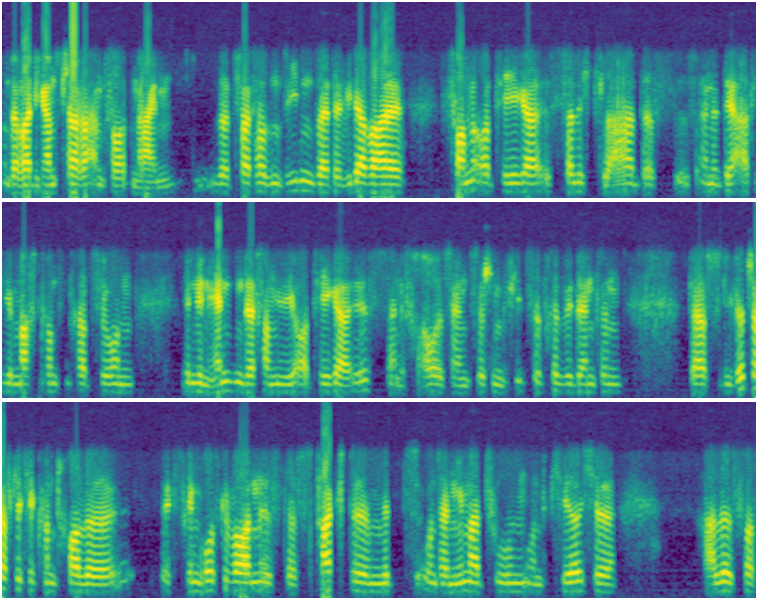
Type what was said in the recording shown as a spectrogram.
Und da war die ganz klare Antwort nein. Seit 2007, seit der Wiederwahl von Ortega, ist völlig klar, dass es eine derartige Machtkonzentration in den Händen der Familie Ortega ist. Seine Frau ist ja inzwischen Vizepräsidentin, dass die wirtschaftliche Kontrolle extrem groß geworden ist, dass Pakte mit Unternehmertum und Kirche alles, was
